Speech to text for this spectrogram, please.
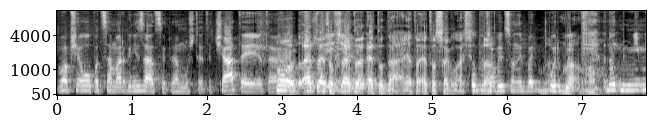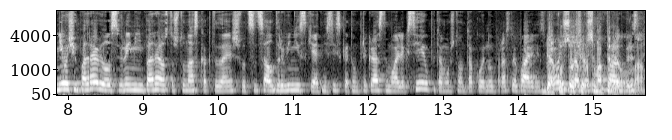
вообще опыт самоорганизации, потому что это чаты, это Ну, это, это, это, это, да, это, это согласен. Опыт да? революционной борьбы. Да, да, ну, мне, мне очень понравилось, вернее, мне не понравилось то, что у нас как-то, знаешь, вот социал-дарвинистски отнеслись к этому прекрасному Алексею, потому что он такой, ну, простой парень из Я кусочек смотрел, да.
